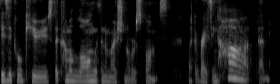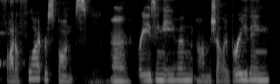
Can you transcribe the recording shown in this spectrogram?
physical cues that come along with an emotional response, like a racing heart, that fight or flight response, mm. freezing, even um, shallow breathing,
